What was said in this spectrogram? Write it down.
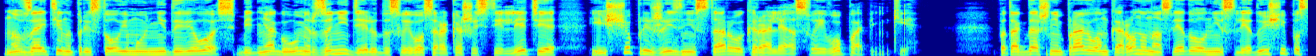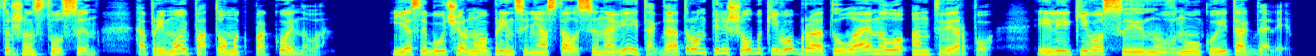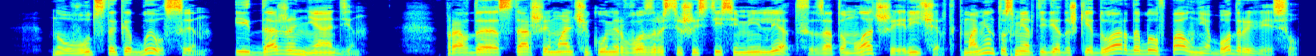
Но взойти на престол ему не довелось, бедняга умер за неделю до своего 46-летия еще при жизни старого короля, своего папеньки. По тогдашним правилам корону наследовал не следующий по старшинству сын, а прямой потомок покойного, если бы у Черного принца не осталось сыновей, тогда трон перешел бы к его брату Лайнелу Антверпу или к его сыну, внуку и так далее. Но у Вудстока был сын, и даже не один. Правда, старший мальчик умер в возрасте 6-7 лет, зато младший, Ричард, к моменту смерти дедушки Эдуарда был вполне бодр и весел.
